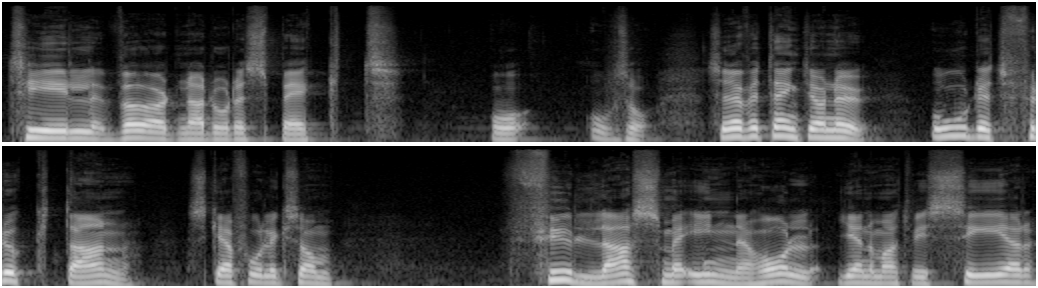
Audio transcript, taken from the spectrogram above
till vördnad och respekt och, och så. Så därför tänkte jag nu, ordet fruktan ska få liksom fyllas med innehåll genom att vi ser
